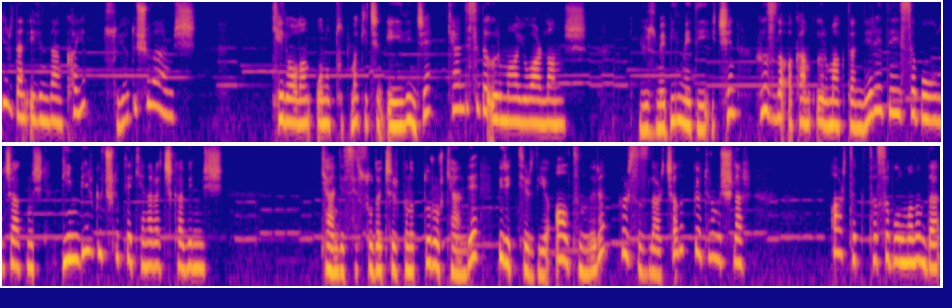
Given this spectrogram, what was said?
birden elinden kayıp suya düşüvermiş. Keloğlan onu tutmak için eğilince kendisi de ırmağa yuvarlanmış. Yüzme bilmediği için hızla akan ırmakta neredeyse boğulacakmış. Binbir güçlükle kenara çıkabilmiş. Kendisi suda çırpınıp dururken de biriktirdiği altınları hırsızlar çalıp götürmüşler. Artık tası bulmanın da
